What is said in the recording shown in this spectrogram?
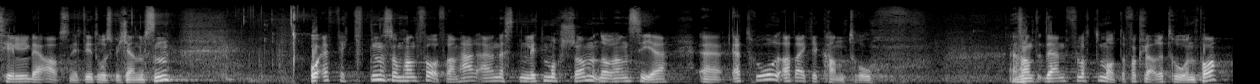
til det avsnittet i trosbekjennelsen. Og Effekten som han får fram her, er jo nesten litt morsom når han sier uh, 'Jeg tror at jeg ikke kan tro'. Det er en flott måte å forklare troen på eh,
